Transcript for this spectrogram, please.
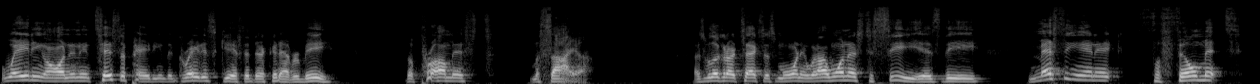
waiting on and anticipating the greatest gift that there could ever be the promised Messiah. As we look at our text this morning, what I want us to see is the messianic fulfillment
